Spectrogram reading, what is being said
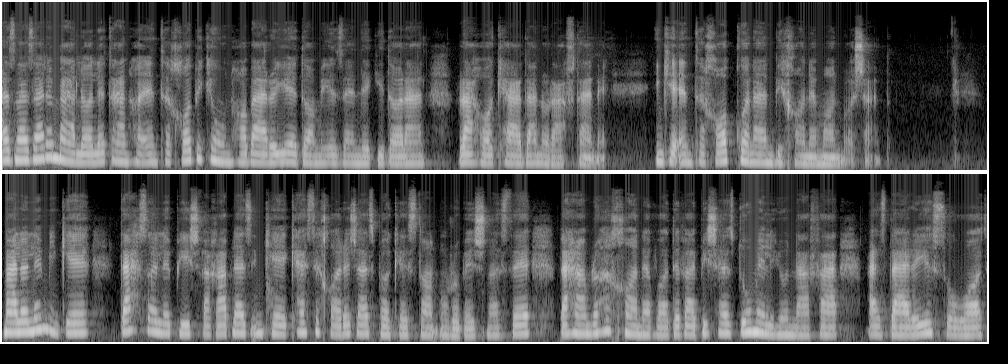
از نظر ملاله تنها انتخابی که اونها برای ادامه زندگی دارن رها کردن و رفتنه. اینکه انتخاب کنن بی خانمان باشند. ملاله میگه ده سال پیش و قبل از اینکه کسی خارج از پاکستان اون رو بشناسه به همراه خانواده و بیش از دو میلیون نفر از دره سوات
